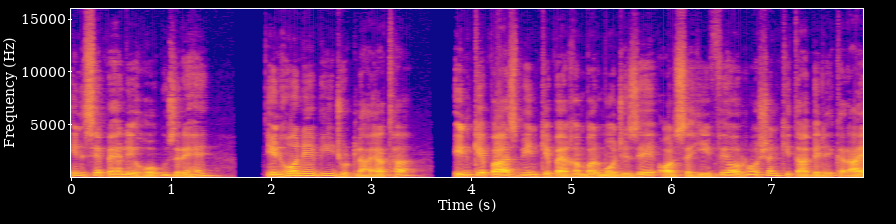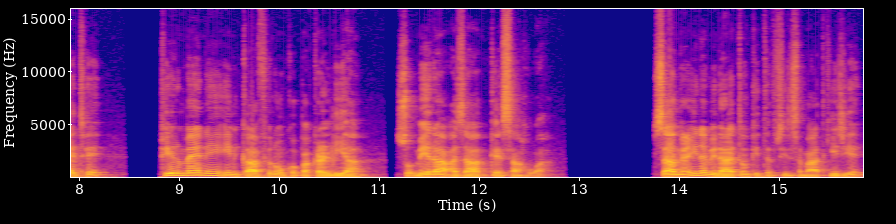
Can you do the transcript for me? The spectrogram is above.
ان سے پہلے ہو گزرے ہیں، انہوں نے بھی جھٹلایا تھا۔ ان کے پاس بھی ان کے پیغمبر معجزے اور صحیفے اور روشن کتابیں لے کر آئے تھے۔ پھر میں نے ان کافروں کو پکڑ لیا۔ سو میرا عذاب کیسا ہوا؟ سامعین بنایتوں کی تفصیل سماعت کیجیے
